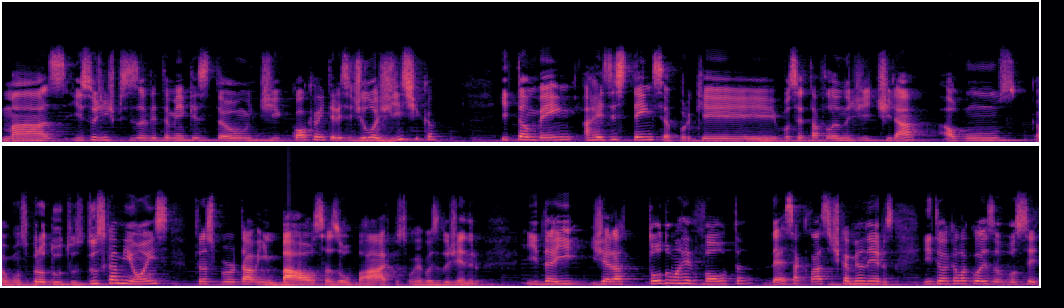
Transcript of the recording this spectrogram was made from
Mas isso a gente precisa ver também a questão de qual que é o interesse de logística e também a resistência, porque você está falando de tirar alguns, alguns produtos dos caminhões, transportar em balsas ou barcos, qualquer coisa do gênero. E daí gera toda uma revolta dessa classe de caminhoneiros. Então é aquela coisa, você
